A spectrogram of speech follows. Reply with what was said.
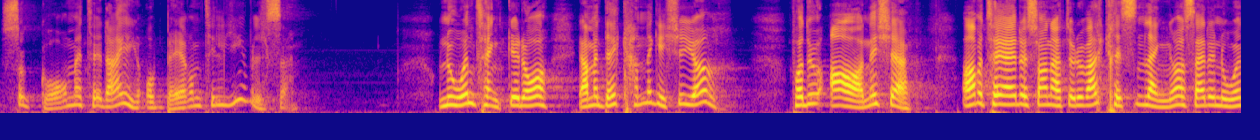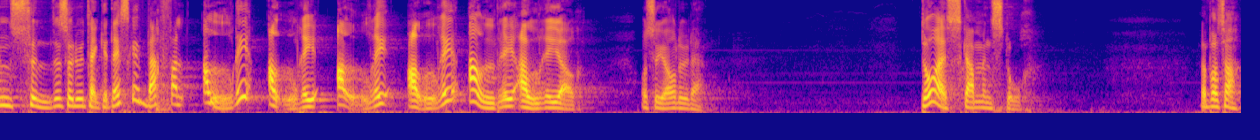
så går vi til deg og ber om tilgivelse. Noen tenker da ja, men det kan jeg ikke gjøre, for du aner ikke av og til er det sånn at du har vært kristen lenge, og så er det noen synder som du tenker det skal jeg i hvert fall aldri, aldri, aldri, aldri, aldri, aldri gjøre. Og så gjør du det. Da er skammen stor. Er bare sånn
